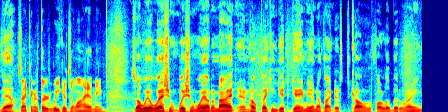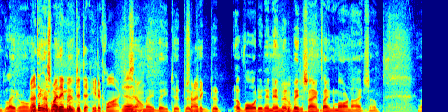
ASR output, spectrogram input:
Yeah. second or third week of July. I mean, So we'll wish them, wish them well tonight and hope they can get the game in. I think they're calling for a little bit of rain later on. I think that's why they moved it to eight o'clock. Yeah. So but Maybe to to, Try to, to- avoid it, and then it'll be the same thing tomorrow night. So uh,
